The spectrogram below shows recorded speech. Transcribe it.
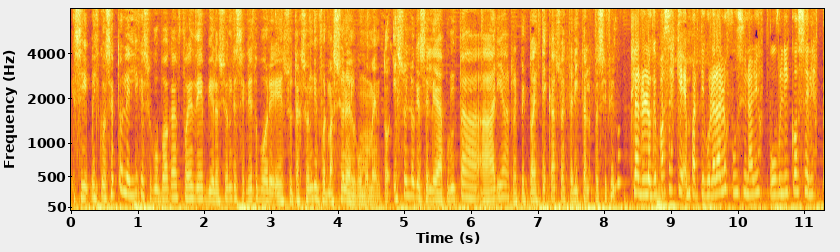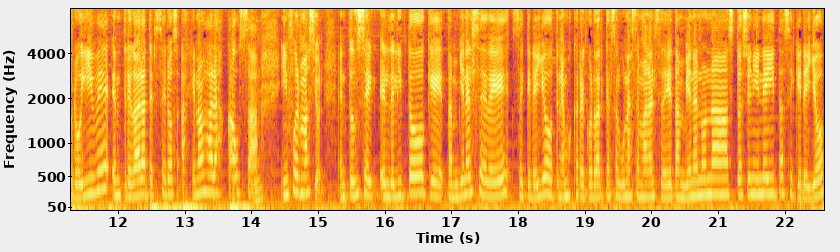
sí, el concepto de ley que se ocupó acá fue de violación de secreto por eh, sustracción de información en algún momento. ¿Eso es lo que se le apunta a Arias respecto a este caso, a esta lista en lo específico? Claro, lo que pasa es que en particular a los funcionarios públicos se les prohíbe entregar a terceros ajenos a las causas información. Entonces, el delito que también el CDE se creyó, tenemos que recordar que hace algunas semanas el CDE también en una situación inédita se creyó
